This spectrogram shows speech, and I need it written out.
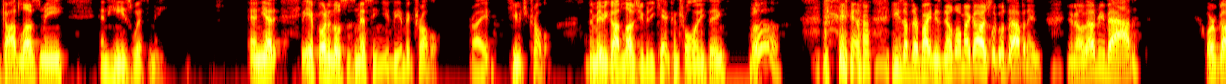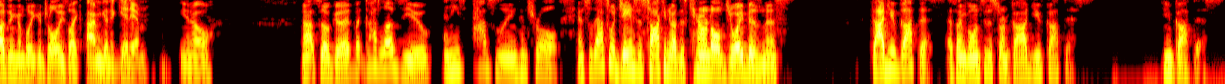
God loves me and he's with me. And yet, if one of those was missing, you'd be in big trouble, right? Huge trouble. And maybe God loves you, but he can't control anything. Whoa. you know, he's up there biting his nails. Oh my gosh, look what's happening. You know, that'd be bad. Or if God's in complete control, he's like, I'm going to get him. You know, not so good, but God loves you and he's absolutely in control. And so that's what James is talking about this count it all joy business. God, you've got this. As I'm going through the storm, God, you've got this. You've got this.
